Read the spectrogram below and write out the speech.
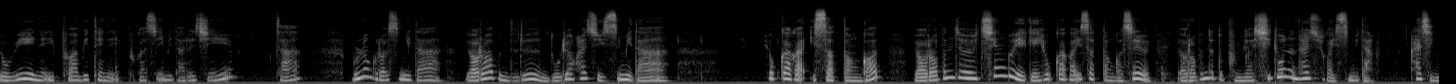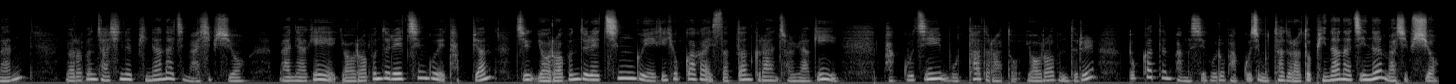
요 위에 있는 if와 밑에 있는 if가 쓰임이 다르지. 자, 물론 그렇습니다. 여러분들은 노력할 수 있습니다. 효과가 있었던 것, 여러분들 친구에게 효과가 있었던 것을 여러분들도 분명 시도는 할 수가 있습니다. 하지만 여러분 자신을 비난하지 마십시오. 만약에 여러분들의 친구의 답변, 즉 여러분들의 친구에게 효과가 있었던 그러한 전략이 바꾸지 못하더라도 여러분들을 똑같은 방식으로 바꾸지 못하더라도 비난하지는 마십시오.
